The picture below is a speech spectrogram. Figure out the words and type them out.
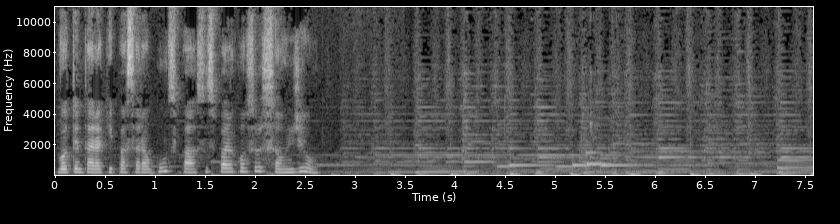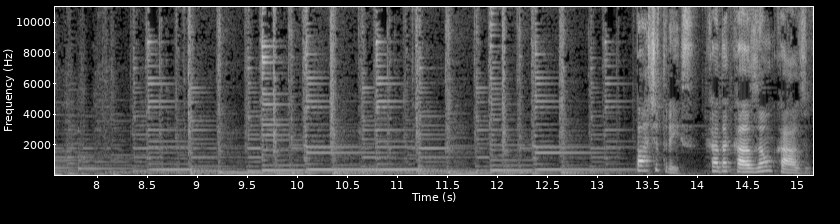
vou tentar aqui passar alguns passos para a construção de um. Parte 3. Cada caso é um caso.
